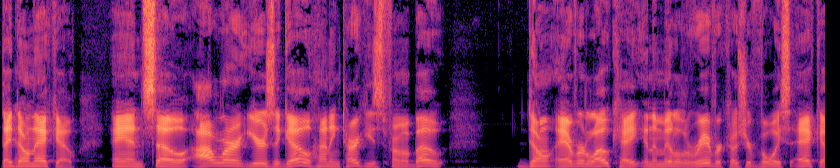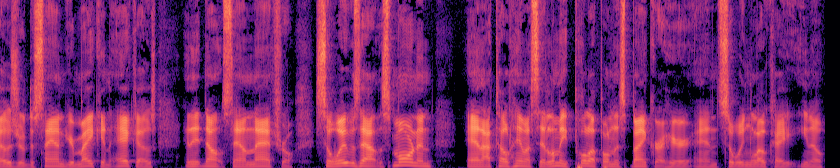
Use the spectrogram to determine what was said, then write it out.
They don't echo. And so I learned years ago hunting turkeys from a boat don't ever locate in the middle of the river because your voice echoes or the sound you're making echoes and it don't sound natural. So we was out this morning and I told him, I said, let me pull up on this bank right here and so we can locate, you know,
